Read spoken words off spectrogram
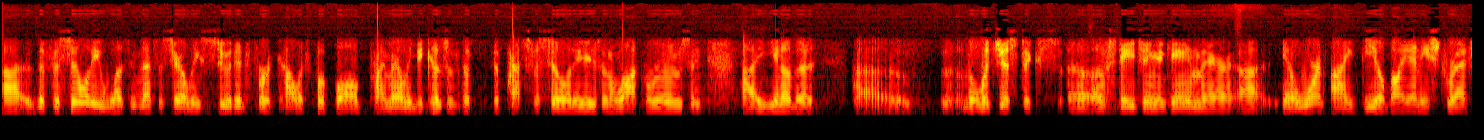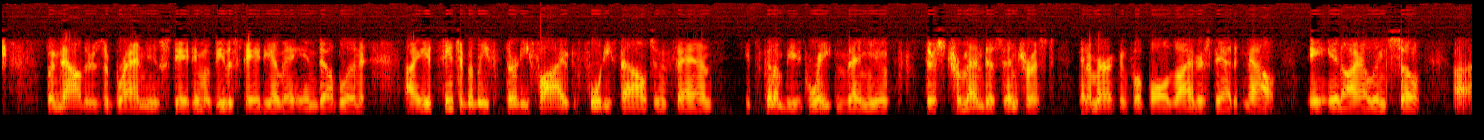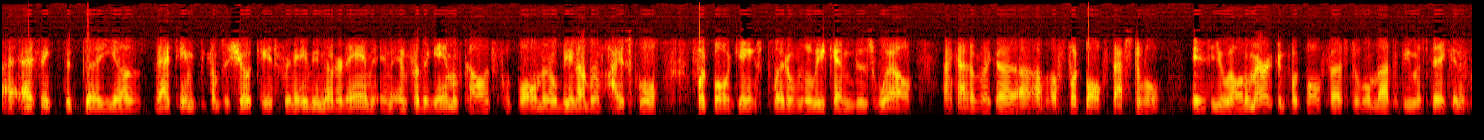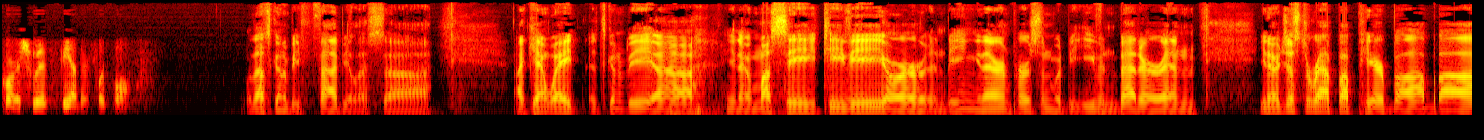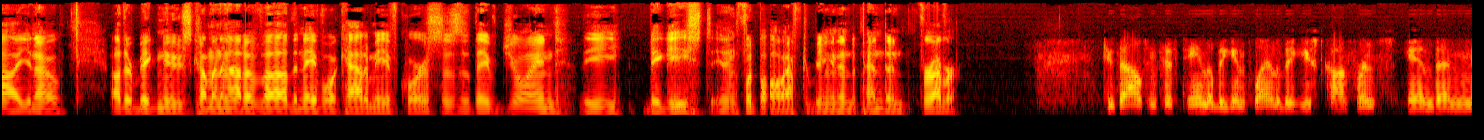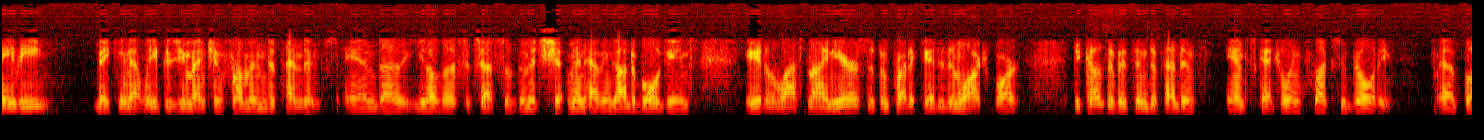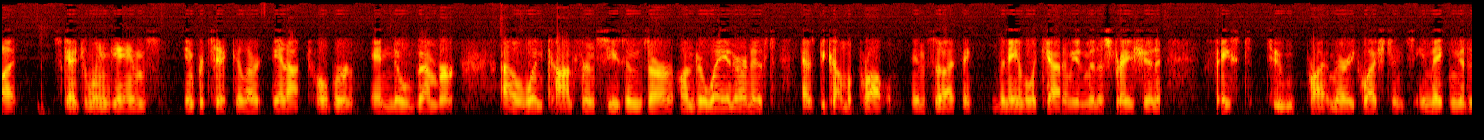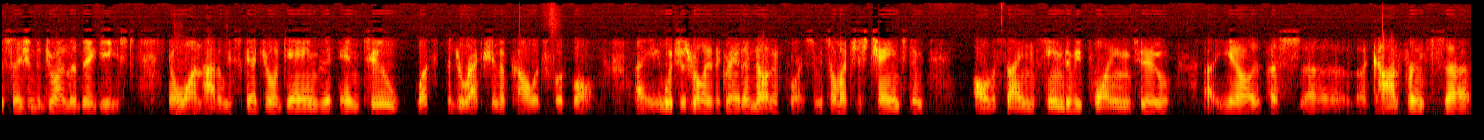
uh, the facility wasn't necessarily suited for college football, primarily because of the, the press facilities and the locker rooms, and uh, you know the uh, the logistics uh, of staging a game there. Uh, you know weren't ideal by any stretch. But now there's a brand new stadium, Aviva Stadium in Dublin. Uh, it seats, I believe, 35 to 40,000 fans. It's going to be a great venue. There's tremendous interest in American football, as I understand it now, in, in Ireland. So uh, I think that uh, you know that game becomes a showcase for Navy and Notre Dame, and, and for the game of college football. And there will be a number of high school football games played over the weekend as well. Uh, kind of like a, a, a football festival, if you will, an American football festival, not to be mistaken, of course, with the other football. Well, that's going to be fabulous. Uh, I can't wait. It's going to be, uh, you know, must see TV, or and being there in person would be even better. And you know, just to wrap up here, Bob, uh, you know, other big news coming out of uh, the Naval Academy, of course, is that they've joined the Big East in football after being an independent forever. 2015, they'll begin playing the Big East Conference, and then Navy making that leap, as you mentioned, from independence. And, uh, you know, the success of the midshipmen having gone to bowl games eight of the last nine years has been predicated in large part because of its independence and scheduling flexibility. Uh, but scheduling games, in particular, in October and November, uh, when conference seasons are underway in earnest, has become a problem. And so I think the Naval Academy administration faced two primary questions in making a decision to join the Big East. You know, one, how do we schedule games? And two, what's the direction of college football? Uh, which is really the great unknown, of course. I mean, so much has changed, and all the signs seem to be pointing to uh, you know, a, a, a conference, uh,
